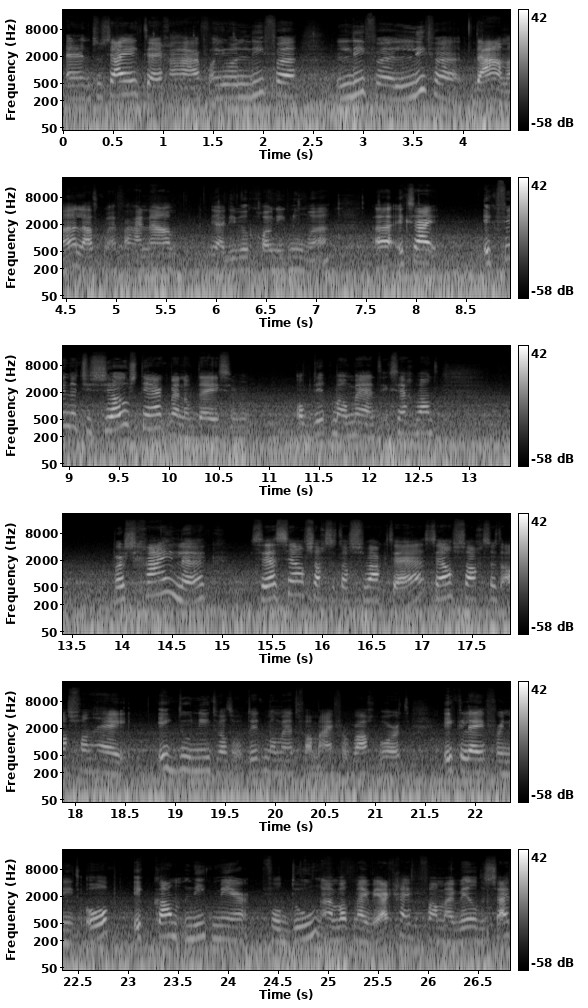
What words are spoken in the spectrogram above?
En toen zei ik tegen haar van, joh, lieve, lieve, lieve dame, laat ik maar even haar naam, ja, die wil ik gewoon niet noemen. Uh, ik zei, ik vind dat je zo sterk bent op, deze, op dit moment. Ik zeg, want waarschijnlijk, zelf zag ze het als zwakte, hè? Zelf zag ze het als van, hé, hey, ik doe niet wat op dit moment van mij verwacht wordt. Ik lever niet op. Ik kan niet meer voldoen aan wat mijn werkgever van mij wil. Dus zij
